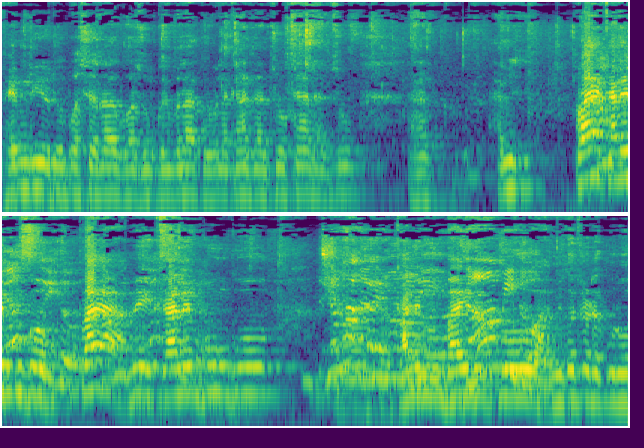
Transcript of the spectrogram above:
फ्यामिलीहरू बसेर गर्छौँ कोही बेला कोही बेला कहाँ जान्छौँ कहाँ जान्छौँ। हामी प्रायः कालिम्पोङको प्रायः हामी कालिम्पोङको कालिम्पोङ बाहिरको हामी कतिवटा कुरो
